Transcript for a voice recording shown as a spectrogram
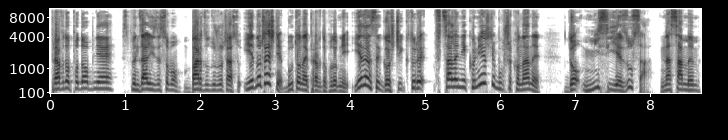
Prawdopodobnie spędzali ze sobą bardzo dużo czasu. I jednocześnie był to najprawdopodobniej jeden z tych gości, który wcale niekoniecznie był przekonany do misji Jezusa na samym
